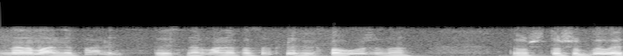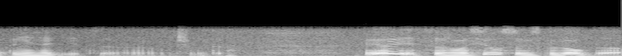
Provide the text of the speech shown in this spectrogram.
нормальный палец, то есть нормальная посадка, как положено. Потому что то, что было, это не годится. В общем-то. Я и согласился и сказал да.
